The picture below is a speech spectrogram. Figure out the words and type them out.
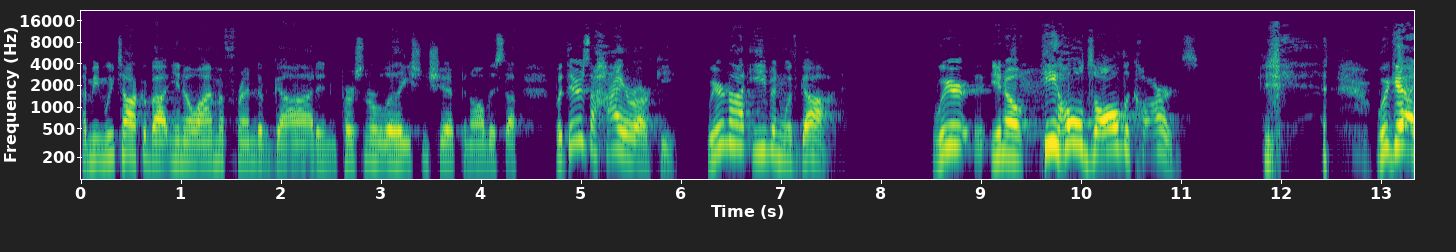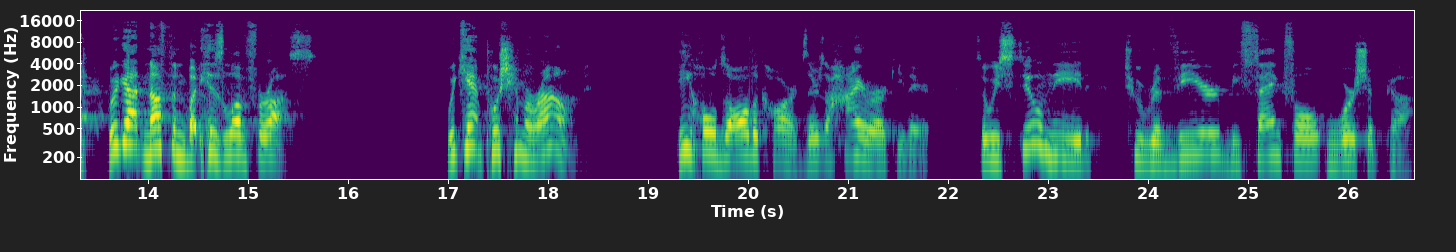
I mean, we talk about, you know, I'm a friend of God and personal relationship and all this stuff, but there's a hierarchy. We're not even with God. We're, you know, He holds all the cards. we got, we got nothing but His love for us. We can't push Him around. He holds all the cards. There's a hierarchy there. So we still need to revere, be thankful, worship God.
